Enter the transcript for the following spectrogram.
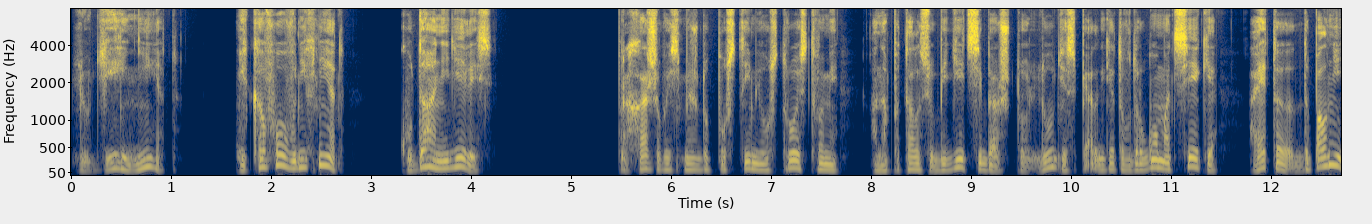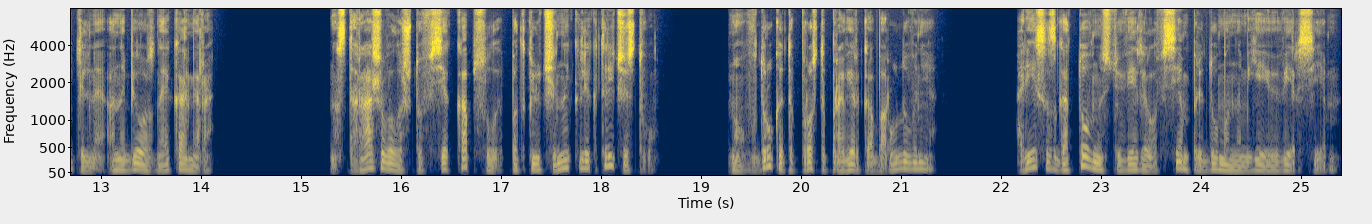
Людей нет. Никого в них нет. Куда они делись? Прохаживаясь между пустыми устройствами, она пыталась убедить себя, что люди спят где-то в другом отсеке, а это дополнительная анабиозная камера. Настораживало, что все капсулы подключены к электричеству. Но вдруг это просто проверка оборудования? Ариса с готовностью верила всем придуманным ею версиям.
